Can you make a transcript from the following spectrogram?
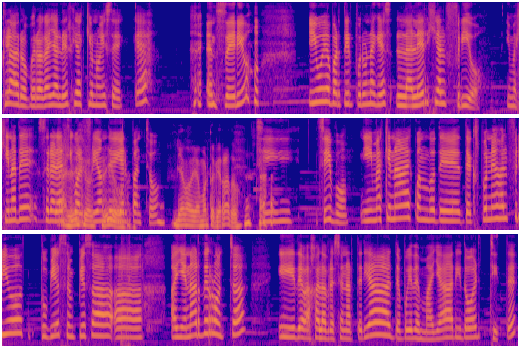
Claro, pero acá hay alergias que uno dice, ¿qué? ¿En serio? Y voy a partir por una que es la alergia al frío. Imagínate ser alérgico al frío, donde vivía el Pancho. Ya me habría muerto qué rato. Sí, sí, po. Y más que nada es cuando te, te expones al frío, tu piel se empieza a, a llenar de roncha y te baja la presión arterial, te puedes desmayar y todo el chiste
